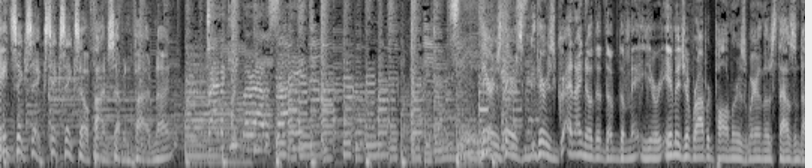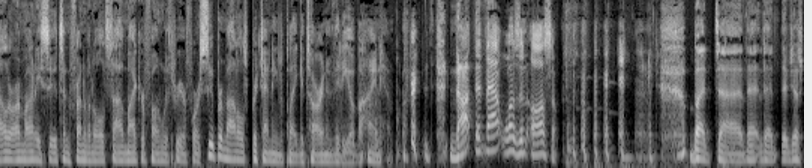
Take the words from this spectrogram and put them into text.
866 660 5759. There's, there's, there's, and I know that the, the your image of Robert Palmer is wearing those thousand dollar Armani suits in front of an old style microphone with three or four supermodels pretending to play guitar in a video behind him. Not that that wasn't awesome, but uh, that that that just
